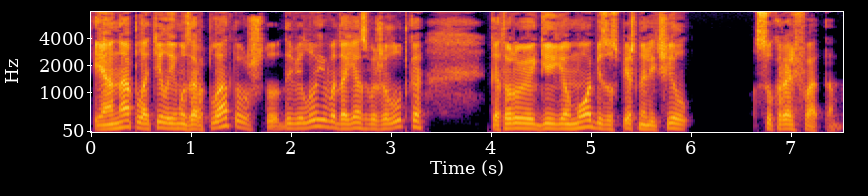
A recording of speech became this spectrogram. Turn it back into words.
и она платила ему зарплату, что довело его до язвы желудка, которую Гийомо безуспешно лечил сукральфатом.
